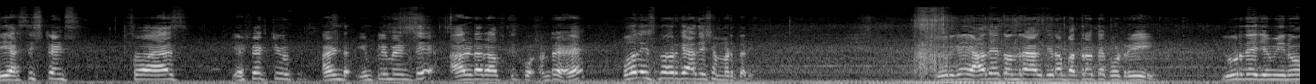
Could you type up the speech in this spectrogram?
the assistants so as effective and implement the order of the court ಅಂದರೆ ಪೊಲೀಸ್ನವ್ರಿಗೆ ಆದೇಶ ಮಾಡ್ತಾರೆ. ಇವ್ರಿಗೆ ಯಾವುದೇ ತೊಂದರೆ ಆಗದಿರೋ ಭದ್ರತೆ ಕೊಡ್ರಿ. ಇವ್ರದೇ ಜಮೀನು.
